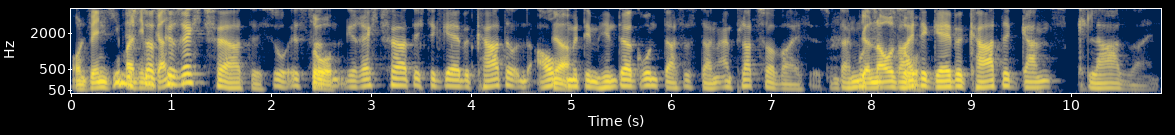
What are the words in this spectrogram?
Und wenn jemand ist das gerechtfertigt? So ist so. das eine gerechtfertigte gelbe Karte und auch ja. mit dem Hintergrund, dass es dann ein Platzverweis ist. Und dann muss genau die zweite so. gelbe Karte ganz klar sein.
